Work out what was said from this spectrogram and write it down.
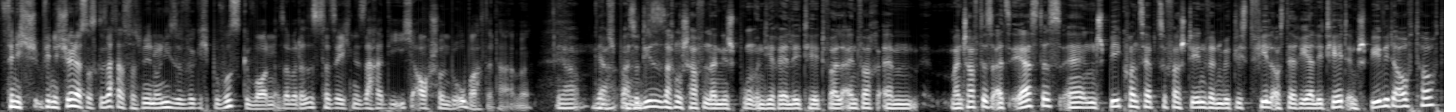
finde ich, find ich schön, dass du das gesagt hast, was mir noch nie so wirklich bewusst geworden ist. Aber das ist tatsächlich eine Sache, die ich auch schon beobachtet habe. Ja, ja. also diese Sachen schaffen dann den Sprung in die Realität, weil einfach ähm, man schafft es als erstes, äh, ein Spielkonzept zu verstehen, wenn möglichst viel aus der Realität im Spiel wieder auftaucht.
